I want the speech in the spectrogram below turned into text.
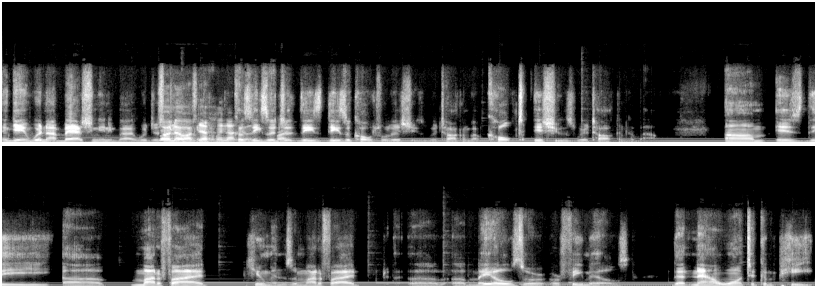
again, we're not bashing anybody. We're just oh no, I'm definitely not because these are Right. just these these are cultural issues we're talking about, cult issues we're talking about. Um, is the uh, modified humans or modified uh, uh, males or, or females that now want to compete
